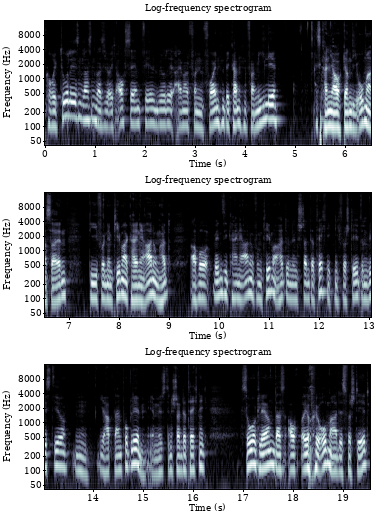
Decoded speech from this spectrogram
Korrektur lesen lassen, was ich euch auch sehr empfehlen würde. Einmal von Freunden, Bekannten, Familie. Es kann ja auch gern die Oma sein, die von dem Thema keine Ahnung hat. Aber wenn sie keine Ahnung vom Thema hat und den Stand der Technik nicht versteht, dann wisst ihr, hm, ihr habt ein Problem. Ihr müsst den Stand der Technik so erklären, dass auch eure Oma das versteht.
